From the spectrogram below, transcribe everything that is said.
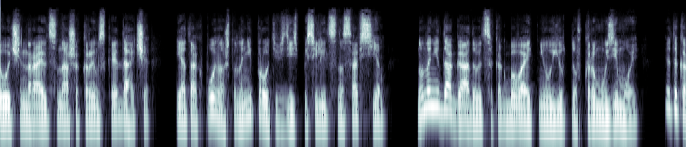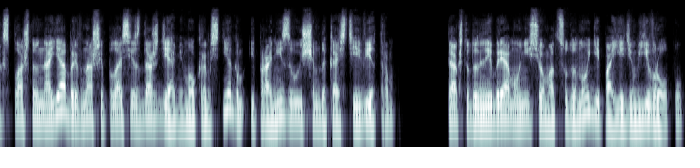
очень нравится наша крымская дача. Я так понял, что она не против здесь поселиться насовсем. Но она не догадывается, как бывает неуютно в Крыму зимой. Это как сплошной ноябрь в нашей полосе с дождями, мокрым снегом и пронизывающим до костей ветром. Так что до ноября мы унесем отсюда ноги и поедем в Европу.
